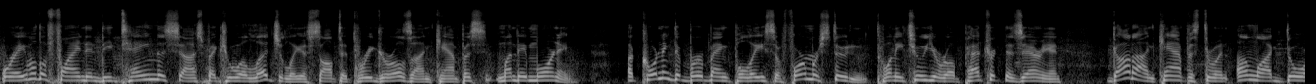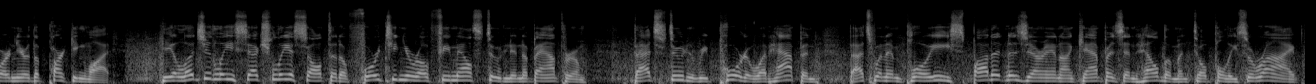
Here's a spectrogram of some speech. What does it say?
were able to find and detain the suspect who allegedly assaulted three girls on campus Monday morning. According to Burbank police, a former student, 22-year-old Patrick Nazarian, got on campus through an unlocked door near the parking lot. He allegedly sexually assaulted a 14-year-old female student in a bathroom. That student reported what happened. That's when employees spotted Nazarian on campus and held him until police arrived.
